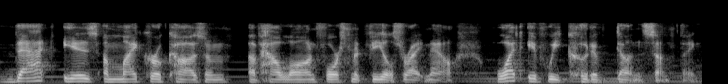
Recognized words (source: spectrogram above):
That is a microcosm of how law enforcement feels right now. What if we could have done something?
